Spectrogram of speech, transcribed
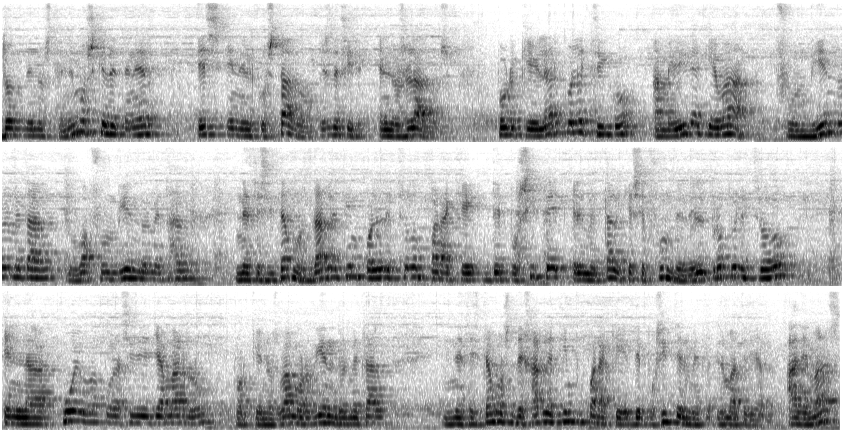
Donde nos tenemos que detener es en el costado, es decir, en los lados, porque el arco eléctrico, a medida que va fundiendo el metal, lo va fundiendo el metal, necesitamos darle tiempo al electrodo para que deposite el metal que se funde del propio electrodo en la cueva, por así llamarlo, porque nos va mordiendo el metal, necesitamos dejarle tiempo para que deposite el, el material. Además,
